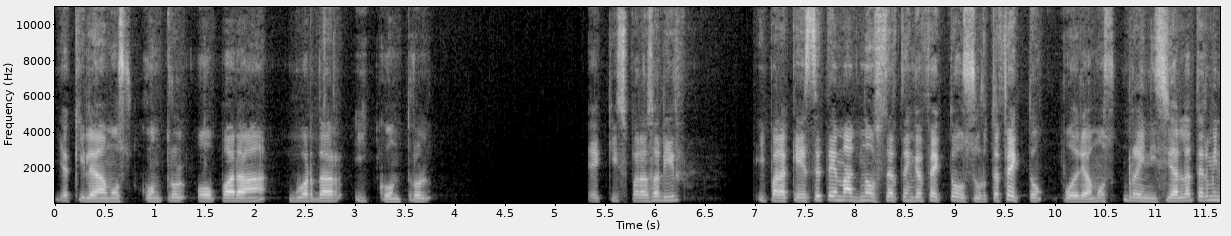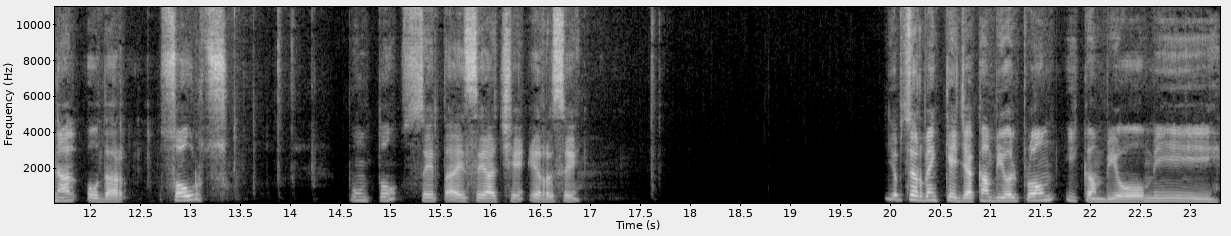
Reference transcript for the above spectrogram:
Y aquí le damos Control O para guardar y Control X para salir. Y para que este tema Agnoster tenga efecto o surte efecto, podríamos reiniciar la terminal o dar source.zshrc y observen que ya cambió el prompt y cambió mi...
